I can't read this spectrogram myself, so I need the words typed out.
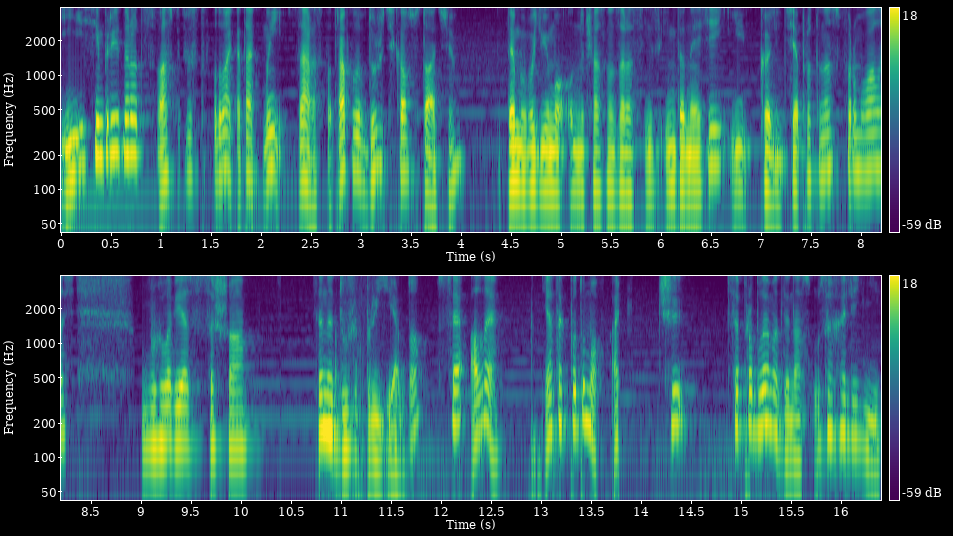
І всім привіт, народ! З вас підписав вподобайка. Так, ми зараз потрапили в дуже цікаву ситуацію, де ми воюємо одночасно зараз із Індонезією, і коаліція проти нас формувалась в главі з США. Це не дуже приємно, все, але я так подумав: а чи це проблема для нас? Взагалі ні.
